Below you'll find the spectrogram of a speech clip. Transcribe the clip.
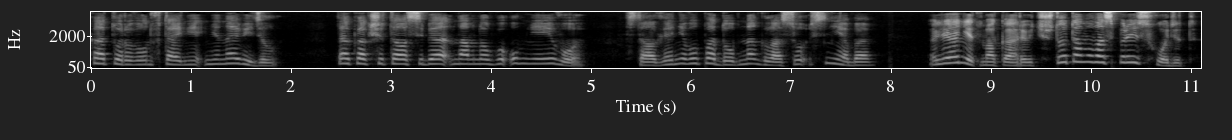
которого он втайне ненавидел, так как считал себя намного умнее его, стал для него подобно глазу с неба. «Леонид Макарович, что там у вас происходит?»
